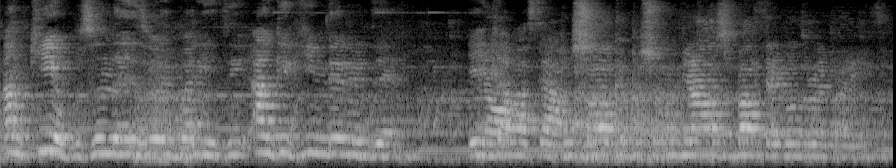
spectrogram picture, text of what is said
Anch'io posso andare sulle pareti, anche Kinder ed. E No, Kawasaki. posso, che posso continuare a sbattere contro le pareti.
